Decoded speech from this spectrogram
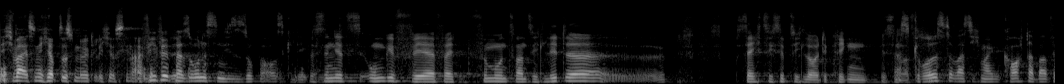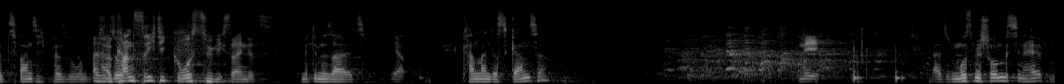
Ich weiß nicht, ob das möglich ist. Nein. Auf wie viele Personen ist denn diese Suppe ausgelegt? Das sind jetzt ungefähr vielleicht 25 Liter. Äh, 60, 70 Leute kriegen ein bisschen Das was. größte, was ich mal gekocht habe, war für 20 Personen. Also, du kannst richtig großzügig sein jetzt. mit dem Salz. Ja. Kann man das Ganze? Nee. Also du musst mir schon ein bisschen helfen.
